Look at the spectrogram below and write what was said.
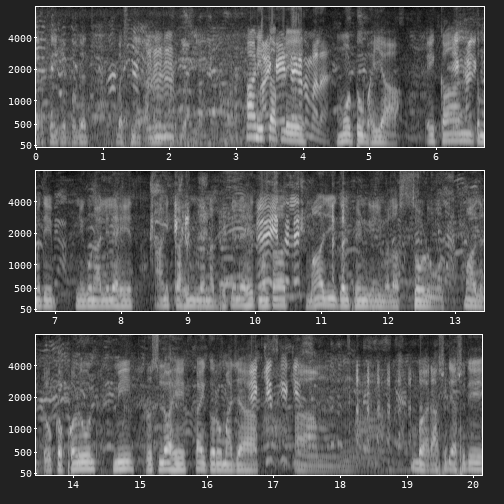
करते हे बघत बसण्यात आनंद बसला. आणि इथं आपले मोटू भैया एकांतमध्ये निघून आलेले आहेत आणि काही मुलांना भेटलेले आहेत. म्हणतात माझी गर्लफ्रेंड गेली मला सोडून. माझं डोकं फोडून मी रुसलो आहे. काय करू माझ्या? बरं असू दे असू दे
